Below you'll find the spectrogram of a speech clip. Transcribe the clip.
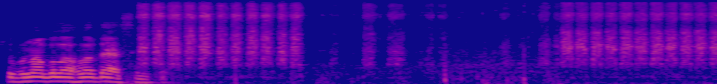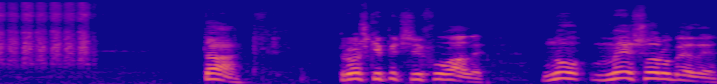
Щоб вона була гладесенька. Так, трошки підшліфували. Ну, ми що робили?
